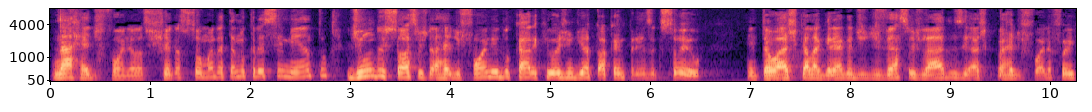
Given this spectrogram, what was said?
na Redfone, ela chega somando até no crescimento de um dos sócios da Redfone e do cara que hoje em dia toca a empresa, que sou eu. Então eu acho que ela agrega de diversos lados e acho que para a Redfone foi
